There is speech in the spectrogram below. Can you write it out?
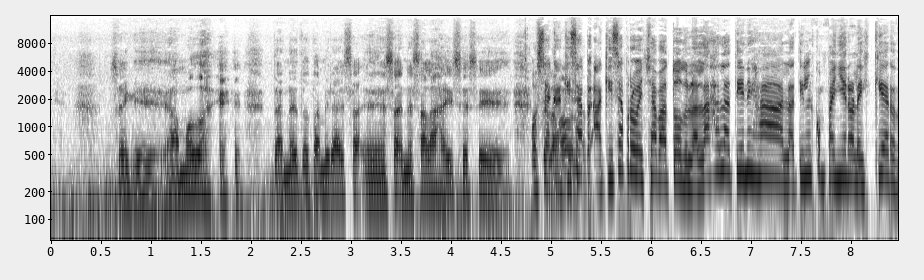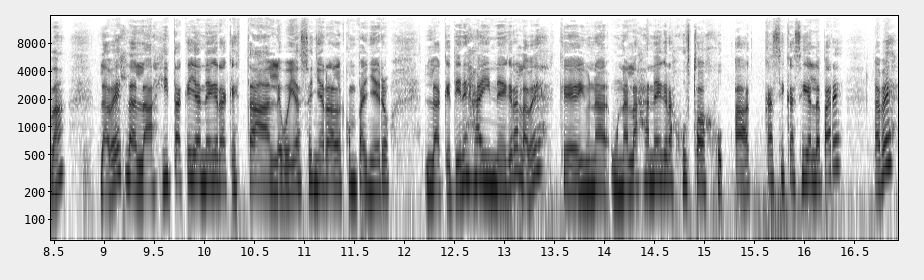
O sea que a modo de, de anécdota, mira, esa, en, esa, en esa laja ahí se. se o sea se que aquí se, aquí se aprovechaba todo. La laja la tienes a, la tiene el compañero a la izquierda, sí. ¿la ves? La lajita aquella negra que está, le voy a señalar al compañero, la que tienes ahí negra, ¿la ves? Que hay una, una laja negra justo a, a, casi casi a la pared, ¿la ves?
